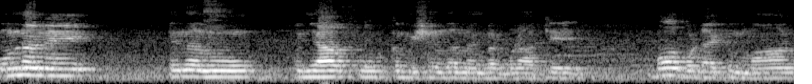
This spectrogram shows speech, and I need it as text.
ਉਹਨਾਂ ਨੇ ਇਹਨਾਂ ਨੂੰ ਪੰਜਾਬ ਫੂਡ ਕਮਿਸ਼ਨ ਦਾ ਮੈਂਬਰ ਬਣਾ ਕੇ ਬਹੁਤ ਵੱਡਾ ਇੱਕ ਮਾਣ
